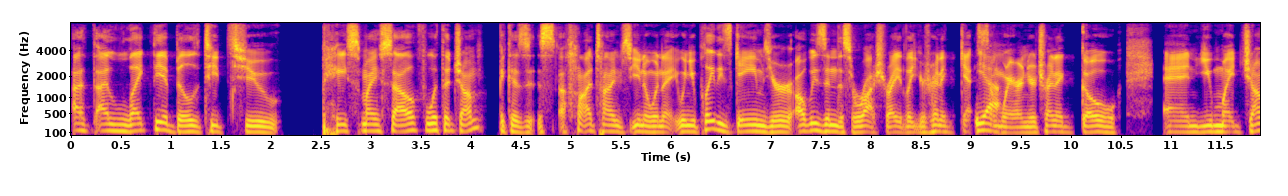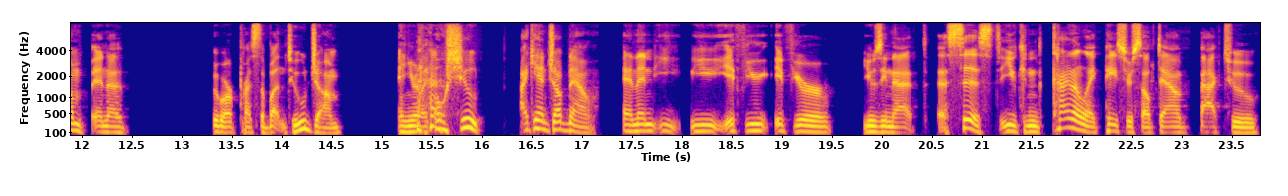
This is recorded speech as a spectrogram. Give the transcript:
I, I like the ability to pace myself with a jump because it's, a lot of times you know when I, when you play these games you're always in this rush right like you're trying to get Yeah. somewhere and you're trying to go and you might jump in a or press the button to jump and you're like oh shoot I can't jump now and then you, you if you if you're using that assist you can kind of like pace yourself down back to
